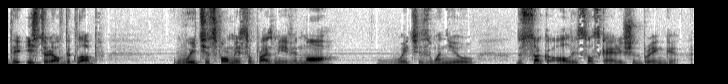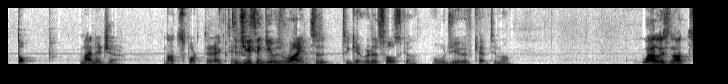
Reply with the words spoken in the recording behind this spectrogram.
the history of the club which is for me surprised me even more, which is when you, the soccer Ole Solskjaer, you should bring a top manager, not sport director. Did you think it was right to, to get rid of Solskjaer, or would you have kept him on? Well, it's not.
